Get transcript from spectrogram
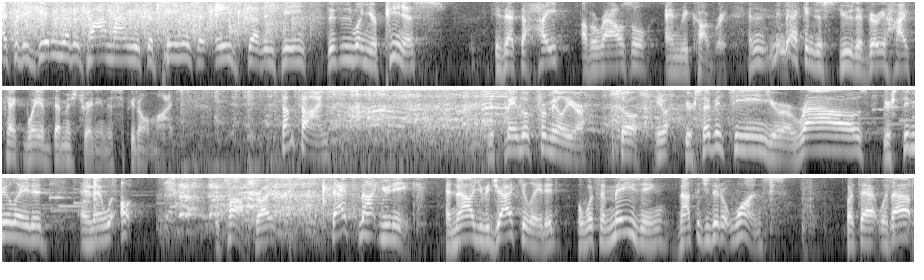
at the beginning of the timeline with the penis at age 17. This is when your penis is at the height of arousal and recovery. And maybe I can just use a very high-tech way of demonstrating this, if you don't mind. Sometimes this may look familiar. So, you know, you're 17, you're aroused, you're stimulated, and then, oh, it pops, right? That's not unique. And now you've ejaculated, but what's amazing, not that you did it once, but that without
